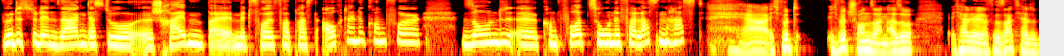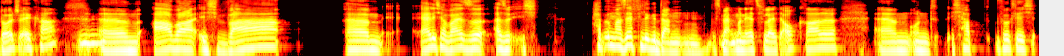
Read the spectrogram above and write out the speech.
Würdest du denn sagen, dass du äh, Schreiben bei, mit voll verpasst auch deine Komfortzone, äh, Komfortzone verlassen hast? Ja, ich würde ich würd schon sagen, also ich hatte ja gesagt, ich hatte Deutsch-LK, Mhm. ähm, aber ich war ähm, ehrlicherweise, also ich habe immer sehr viele Gedanken. Das merkt Mhm. man jetzt vielleicht auch gerade. Ähm, und ich habe wirklich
